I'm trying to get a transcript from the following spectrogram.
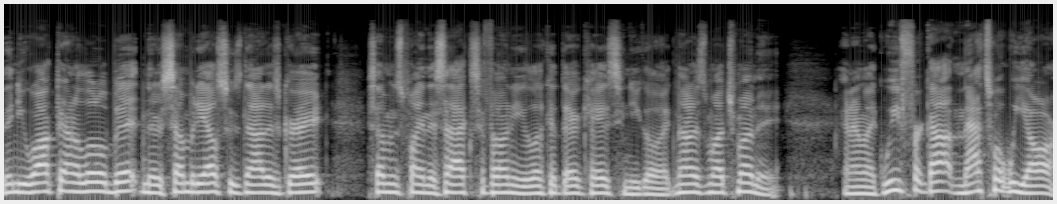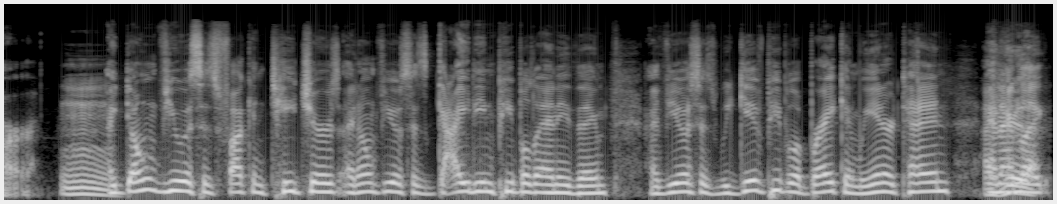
then you walk down a little bit and there's somebody else who's not as great. Someone's playing the saxophone and you look at their case and you go like, not as much money. And I'm like, we've forgotten that's what we are. Mm. I don't view us as fucking teachers. I don't view us as guiding people to anything. I view us as we give people a break and we entertain. And I'm that. like,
